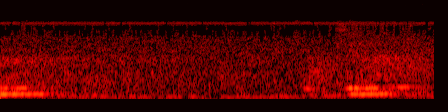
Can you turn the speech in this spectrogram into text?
Thank you.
